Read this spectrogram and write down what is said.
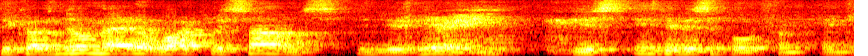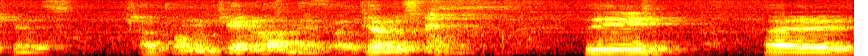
Because no matter what resounds in your hearing is indivisible from emptiness. 저똥 깨라면서 저래서 The uh,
